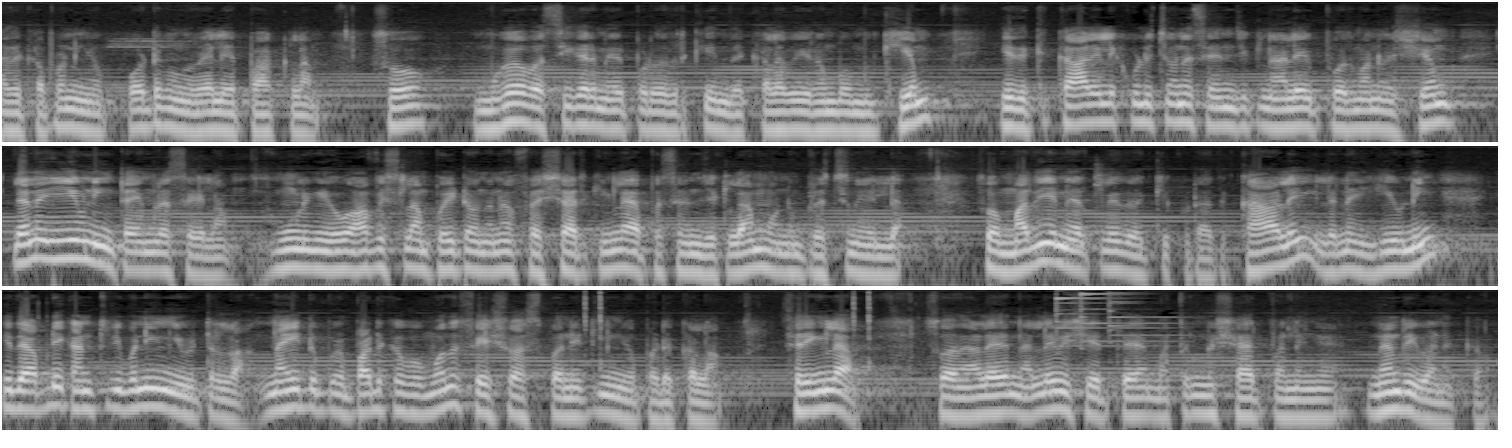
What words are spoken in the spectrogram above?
அதுக்கப்புறம் நீங்கள் போட்டு உங்கள் வேலையை பார்க்கலாம். ஸோ முக வசீகரம் ஏற்படுவதற்கு இந்த கலவை ரொம்ப முக்கியம். இதுக்கு காலையில் குளிச்சோன்னே செஞ்சுக்கினாலே போதுமான விஷயம். இல்லைன்னா ஈவினிங் டைமில் செய்யலாம். உங்களுக்கு ஆஃபீஸ்லாம் போயிட்டு வந்தோன்னா ஃப்ரெஷ்ஷாக இருக்கீங்களா? அப்போ செஞ்சுக்கலாம் ஒன்றும் பிரச்சனை இல்லை. ஸோ மதிய நேரத்தில் இது வைக்கக்கூடாது. காலை இல்லைன்னா ஈவினிங் இதை அப்படியே கண்டினியூ பண்ணி நீங்கள் விட்டுடலாம் நைட்டு படுக்க போகும்போது ஃபேஸ் வாஷ் பண்ணிவிட்டு நீங்கள் படுக்கலாம். சரிங்களா? ஸோ அதனால் நல்ல விஷயத்தை மற்றவங்க ஷேர் பண்ணுங்கள் நன்றி வணக்கம்.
